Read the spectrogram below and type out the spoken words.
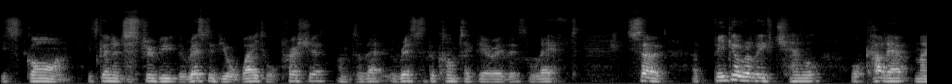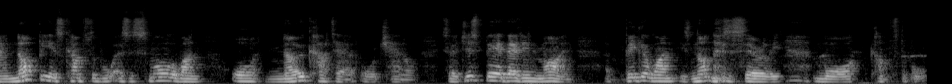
it's gone. It's going to distribute the rest of your weight or pressure onto that rest of the contact area that's left. So a bigger relief channel or cutout may not be as comfortable as a smaller one or no cutout or channel. So just bear that in mind. A bigger one is not necessarily more comfortable.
